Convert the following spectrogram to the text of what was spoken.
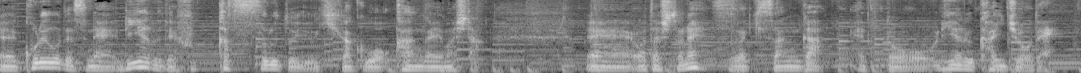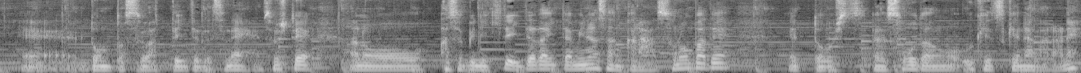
えこれをですねリアルで復活するという企画を考えました、えー、私とね佐々木さんが、えっと、リアル会場でえー、ドンと座っていてですねそして、あの、遊びに来ていただいた皆さんからその場で、えっと、相談を受け付けながらね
